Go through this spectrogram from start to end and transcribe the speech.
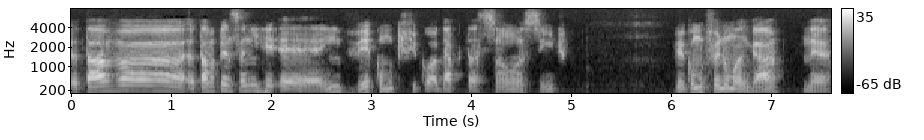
Eu tava, eu tava pensando em, é, em ver como que ficou a adaptação, assim, tipo, ver como que foi no mangá, né?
